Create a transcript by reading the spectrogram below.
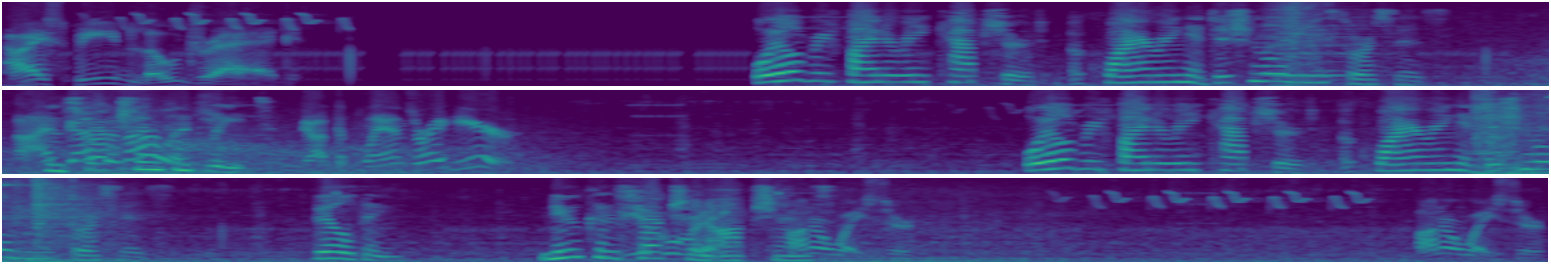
High speed, low drag. Oil refinery captured. Acquiring additional resources. I've Construction got the complete. Got the plans right here. Oil refinery captured. Acquiring additional resources. Building. New construction options. On our way, sir. On our way, sir.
